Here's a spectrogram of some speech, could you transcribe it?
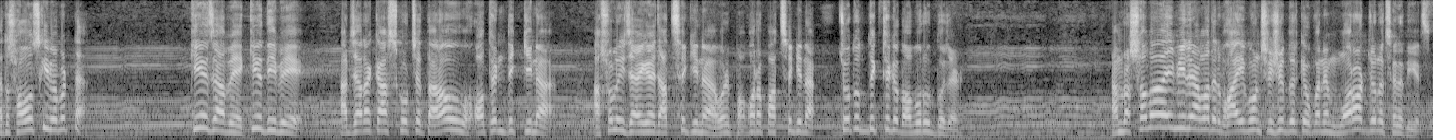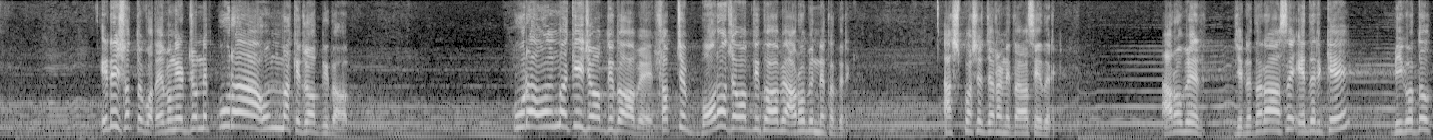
এত সহজ কি ব্যাপারটা? কে যাবে, কে দিবে? আর যারা কাজ করছে তারাও অথেন্টিক কিনা? আসলে এই জায়গায় যাচ্ছে কিনা? ওর ওরা পাচ্ছে কিনা? চতুর্দিক থেকে তো অবরুদ্ধ যায়। আমরা সবাই মিলে আমাদের ভাই বোন শিশুদেরকে ওখানে মরার জন্য ছেড়ে দিয়েছি। এটাই সত্য কথা, এবং এর জন্য পুরা উম্মাকে জবাব দিতে হবে। পুরা উম্মাকেই জবাব দিতে হবে। সবচেয়ে বড় জবাব দিতে হবে আরবের নেতাদেরকে। আশপাশের যারা নেতা আছে এদেরকে। আরবের যে নেতারা আছে, এদেরকে বিগত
